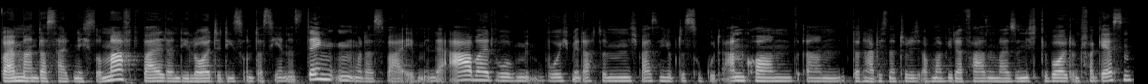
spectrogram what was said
weil man das halt nicht so macht, weil dann die Leute dies und das jenes denken. Oder es war eben in der Arbeit, wo, wo ich mir dachte, hm, ich weiß nicht, ob das so gut ankommt. Ähm, dann habe ich es natürlich auch mal wieder phasenweise nicht gewollt und vergessen.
